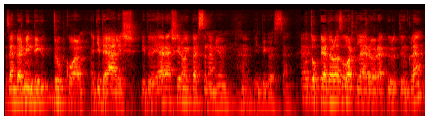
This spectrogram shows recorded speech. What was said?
Az ember mindig drukkol egy ideális időjárásért, ami persze nem jön mindig össze. Utóbb például az Ortlerről repültünk le,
